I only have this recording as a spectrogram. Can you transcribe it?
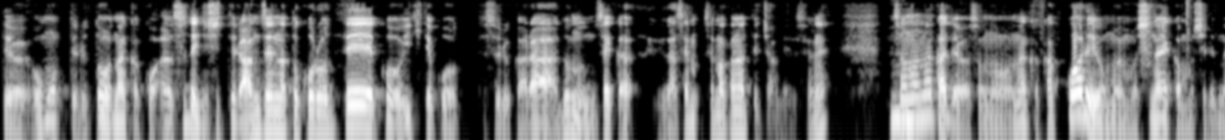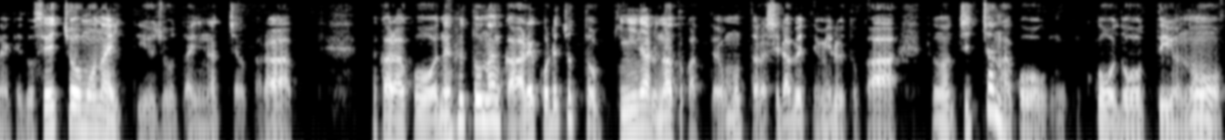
って思ってると、なんかこうあ、すでに知ってる安全なところでこう生きていこうってするから、どんどん世界が狭狭くなっていっちゃうわけですよね。その中ではその、なんか格好悪い思いもしないかもしれないけど、成長もないっていう状態になっちゃうから、だからこうね、ふとなんかあれこれちょっと気になるなとかって思ったら調べてみるとか、そのちっちゃなこう、行動っていうのを、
